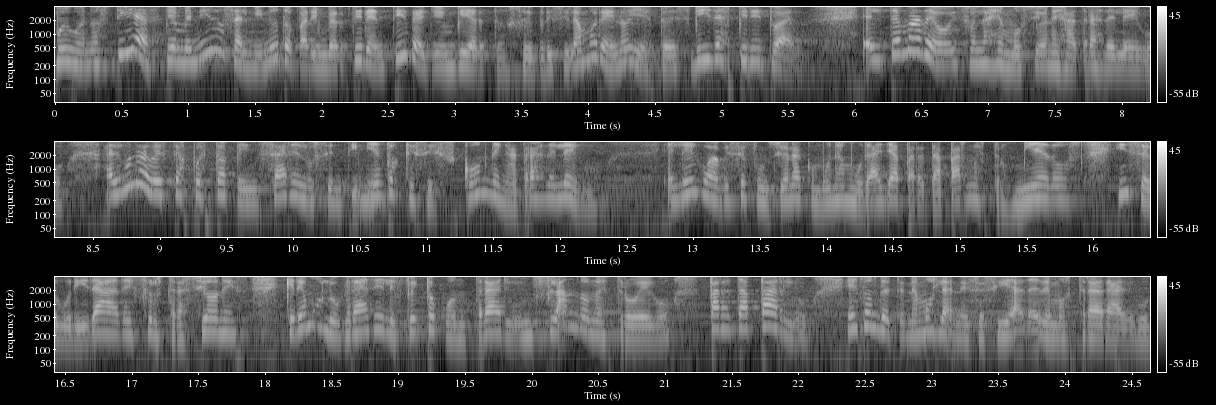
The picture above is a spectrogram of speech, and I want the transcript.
Muy buenos días, bienvenidos al Minuto para Invertir en Ti de Yo Invierto. Soy Priscila Moreno y esto es Vida Espiritual. El tema de hoy son las emociones atrás del ego. ¿Alguna vez te has puesto a pensar en los sentimientos que se esconden atrás del ego? El ego a veces funciona como una muralla para tapar nuestros miedos, inseguridades, frustraciones. Queremos lograr el efecto contrario, inflando nuestro ego para taparlo. Es donde tenemos la necesidad de demostrar algo.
